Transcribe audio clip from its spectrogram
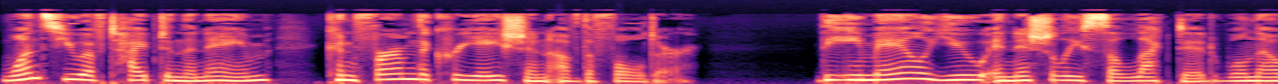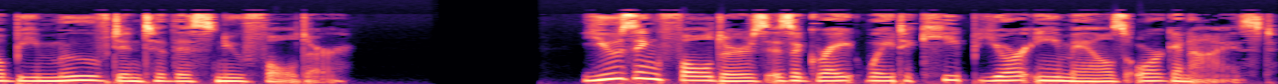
Once you have typed in the name, confirm the creation of the folder. The email you initially selected will now be moved into this new folder. Using folders is a great way to keep your emails organized.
